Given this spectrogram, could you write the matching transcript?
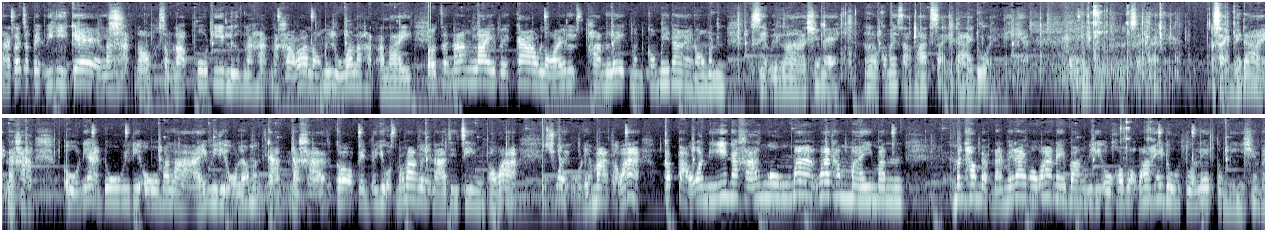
ะคะ ก็จะเป็นวิธีแก้รหัสเนาะสำหรับผู้ที่ลืมรหัสนะคะ ว่าเราไม่รู้ว่ารหัสอะไร เราจะนั่งไล่ไป 900พันเลขมันก็ไม่ได้เนาะมันเสียเวลาใช่ไหมเราก็ไม่สามารถใส่ได้ด้วยอะไรเงี้ยใส่ได้ไหมใส่ไม่ได้นะคะ โอ้เนี่ยดูวิดีโอมาหลายวิดีโอแล้วเหมือนกันนะคะ ก็เป็นประโยชน์มากๆเลยนะจริง ๆ เพราะว่าช่วยโอ้ได้มากแต่ว่ากระเป๋าอันนี้นะคะ งงมากว่าทำไมมันมันทำแบบนั้นไม่ได้เพราะว่าในบางวิดีโอเขาบอกว่าให้ดูตัวเลขตรงนี้ใช่ไหม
